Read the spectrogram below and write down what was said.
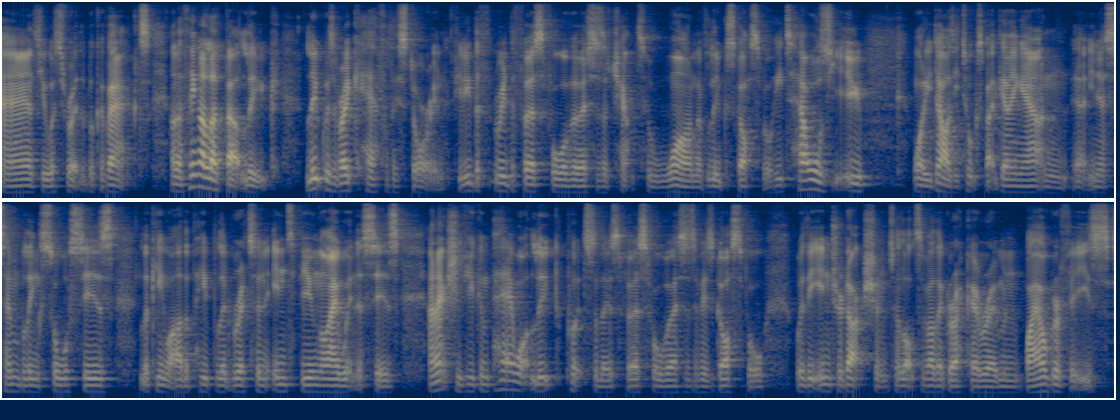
and he also wrote the book of Acts. And the thing I love about Luke, Luke was a very careful historian. If you read the, read the first four verses of chapter one of Luke's gospel, he tells you what he does. He talks about going out and uh, you know assembling sources, looking at what other people had written, interviewing eyewitnesses. And actually, if you compare what Luke puts to those first four verses of his gospel with the introduction to lots of other Greco-Roman biographies,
